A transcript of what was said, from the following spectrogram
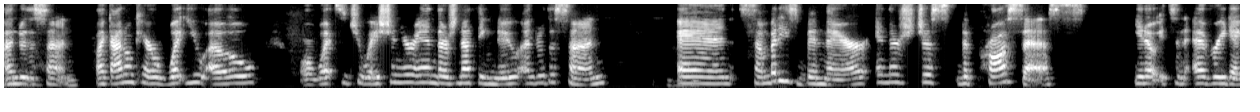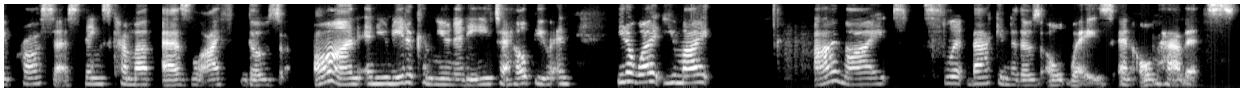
under the sun. Like, I don't care what you owe or what situation you're in, there's nothing new under the sun mm-hmm. and somebody's been there and there's just the process you know it's an everyday process things come up as life goes on and you need a community to help you and you know what you might i might slip back into those old ways and old mm-hmm. habits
